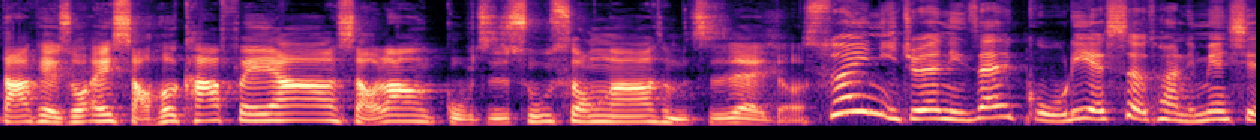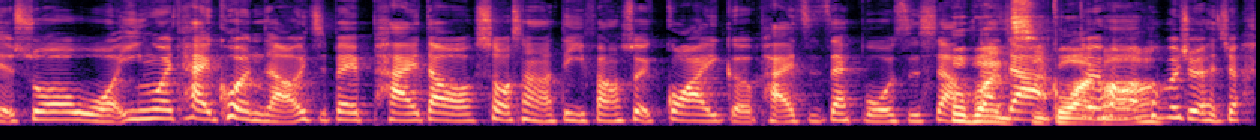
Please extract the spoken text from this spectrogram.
大家可以说，哎、少喝咖啡啊，少让骨质疏松啊，什么之类的。所以你觉得你在鼓励社团里面写说，我因为太困扰，一直被拍到受伤的地方，所以挂一个牌子在脖子上，会不会很奇怪吗对会会不会觉得很奇怪？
